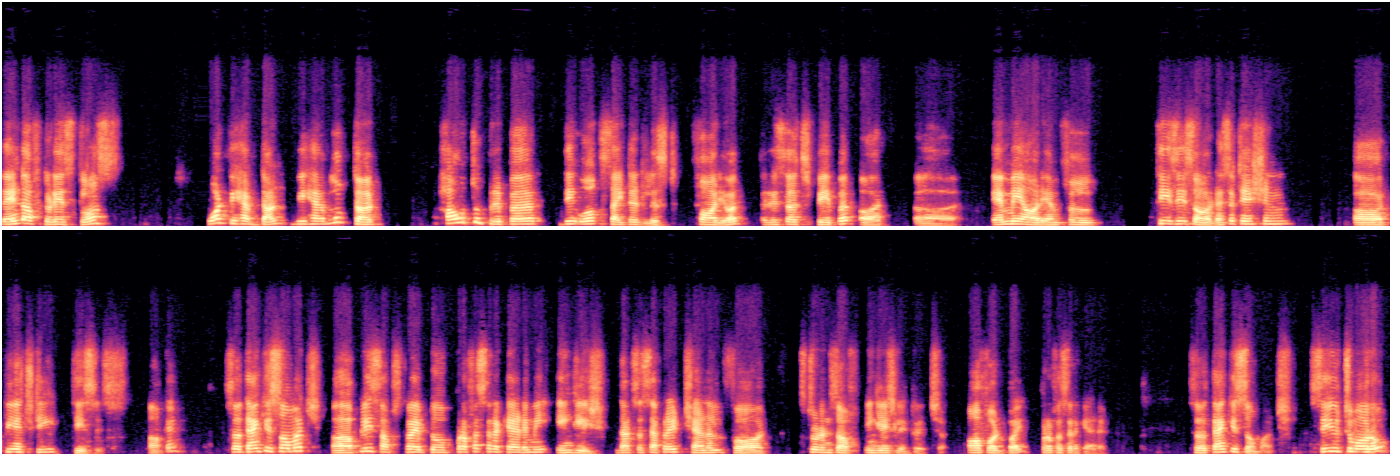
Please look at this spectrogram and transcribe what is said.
the end of today's class. What we have done, we have looked at how to prepare the works cited list for your research paper or uh, MA or MPhil thesis or dissertation or PhD thesis. Okay. So thank you so much. Uh, please subscribe to Professor Academy English. That's a separate channel for students of English literature offered by Professor Academy. So thank you so much. See you tomorrow,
